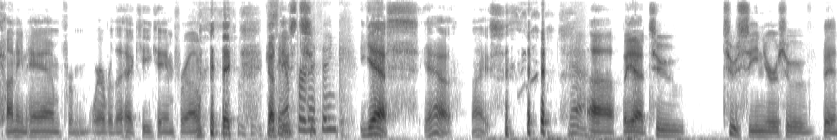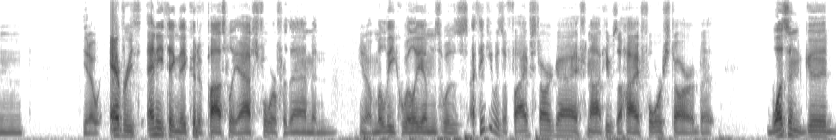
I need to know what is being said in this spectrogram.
Cunningham from wherever the heck he came from. Got these Samford, two- I think. yes, yeah, nice. Yeah. Uh, but yeah, two two seniors who have been, you know, every anything they could have possibly asked for for them, and you know, Malik Williams was, I think he was a five star guy. If not, he was a high four star, but wasn't good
